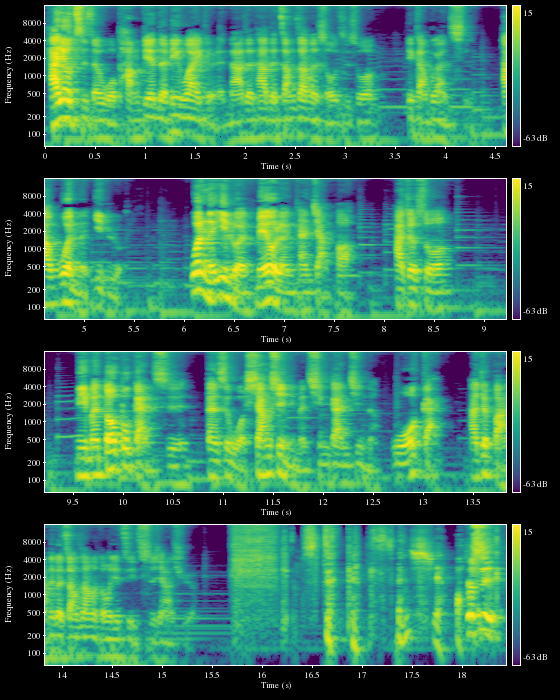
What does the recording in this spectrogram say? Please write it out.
他又指着我旁边的另外一个人，拿着他的脏脏的手指说：你敢不敢吃？他问了一轮，问了一轮，没有人敢讲话。他就说：你们都不敢吃，但是我相信你们清干净了，我敢。他就把那个脏脏的东西自己吃下去了。这个真小，就是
